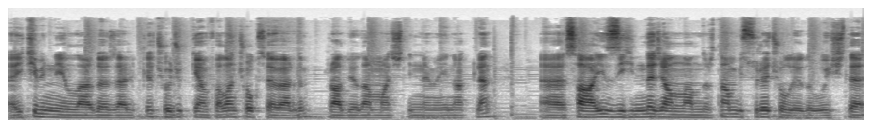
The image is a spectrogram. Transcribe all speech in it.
2000'li e, yıllarda özellikle çocukken falan çok severdim radyodan maç dinlemeyi naklen. E, sahayı zihinde canlandırtan bir süreç oluyordu bu işte.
